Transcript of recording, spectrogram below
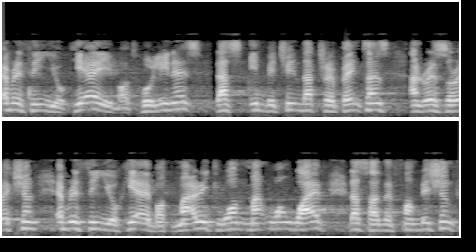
Everything you hear about holiness, that's in between that repentance and resurrection. Everything you hear about marriage, one one wife, that's at the foundation.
